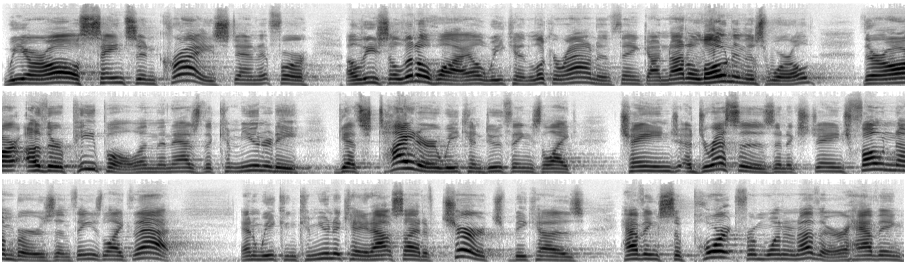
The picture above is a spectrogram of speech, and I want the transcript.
We are all saints in Christ, and for at least a little while, we can look around and think, I'm not alone in this world there are other people. And then as the community gets tighter, we can do things like change addresses and exchange phone numbers and things like that. And we can communicate outside of church because having support from one another, having,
